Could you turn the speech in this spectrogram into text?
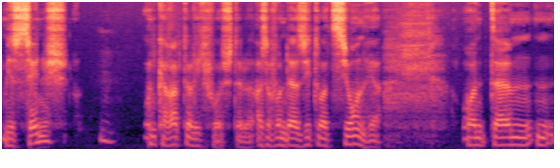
mir szenisch und charakterlich vorstelle, also von der Situation her. Und ähm,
